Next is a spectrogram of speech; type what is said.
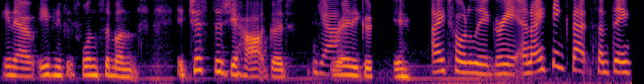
you know even if it's once a month it just does your heart good it's Yeah. really good for you I totally agree. And I think that's something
